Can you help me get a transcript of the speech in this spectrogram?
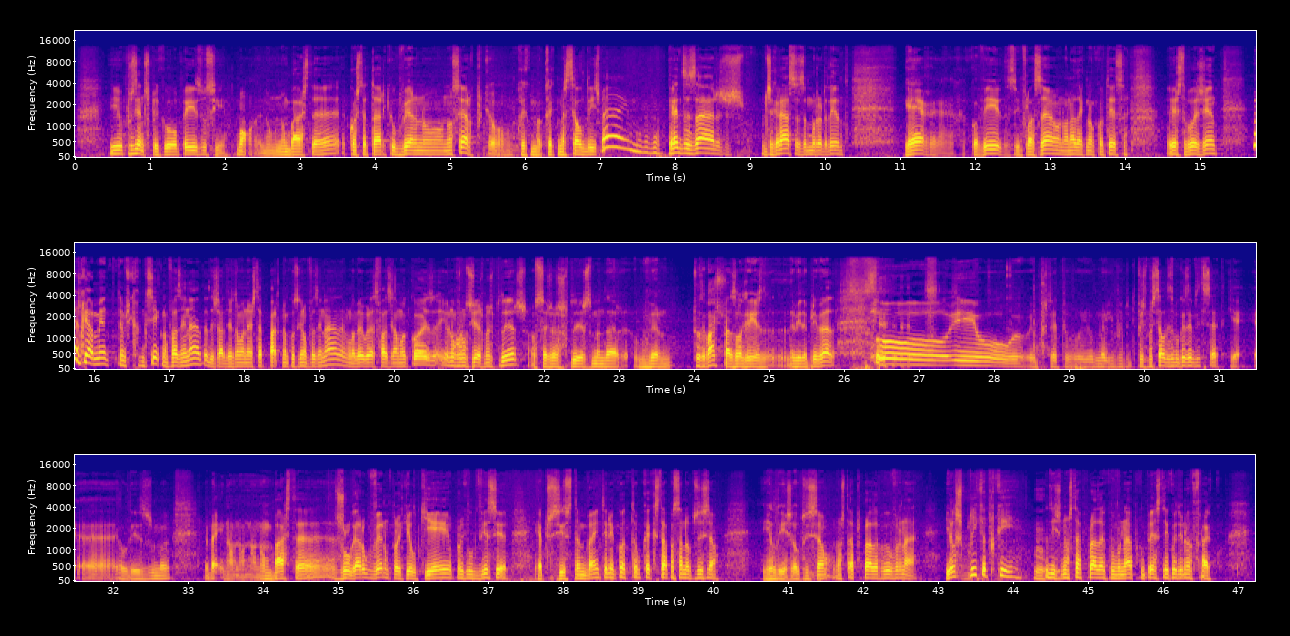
E o Presidente explicou ao país o seguinte: bom, não, não basta constatar que o Governo não serve, porque o que é que, o que, é que Marcelo diz? Bem, grandes azares, desgraças, amor ardente guerra, Covid, inflação, não há nada que não aconteça a esta boa gente. Mas realmente temos que reconhecer que não fazem nada, já desde uma nesta parte não conseguiram fazer nada, ver agora se fazem alguma coisa. Eu não renuncio aos meus poderes, ou seja, aos poderes de mandar o governo tudo abaixo? Para as alegrias da vida privada. o, e, o, e, portanto, e, depois Marcelo diz uma coisa muito interessante, que é, eh, ele diz uma... Bem, não, não, não basta julgar o governo por aquilo que é, por aquilo que devia ser. É preciso também ter em conta o que é que se está a passar na oposição. E ele diz, a oposição não está preparada para governar. Ele explica porquê. Ele diz, não está preparada para governar porque o PSD continua fraco.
